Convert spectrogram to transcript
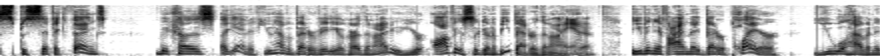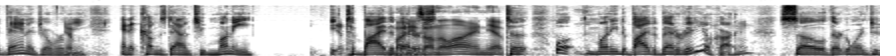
specific things. Because again, if you have a better video card than I do, you're obviously going to be better than I am. Yeah. Even if I'm a better player, you will have an advantage over Yep. me. And it comes down to money it, to buy the better. Money's better on the line. Yep. to well money to buy the better video card. Mm-hmm. So they're going to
